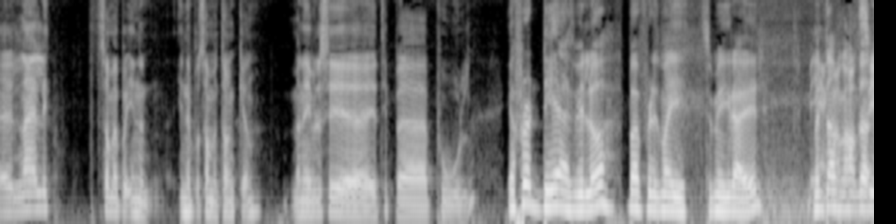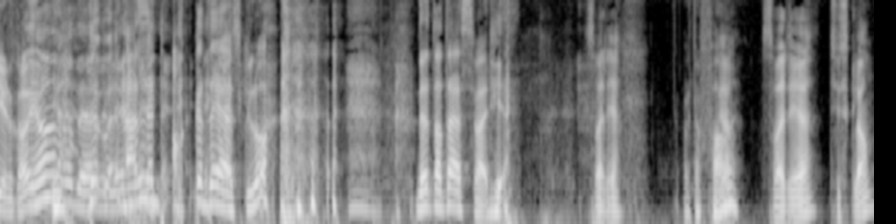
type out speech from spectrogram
Eh, Nei, litt samme på inne, inne på samme tanken. Men jeg vil si jeg tipper Polen. Ja, for det er det jeg vil òg. Bare fordi de har gitt så mye greier. Med en gang han sier noe, ja, det det, jeg. Eller det er akkurat det jeg skulle òg. Dette er Sverige. Sverige. Vet da faen. Ja. Sverige, Tyskland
